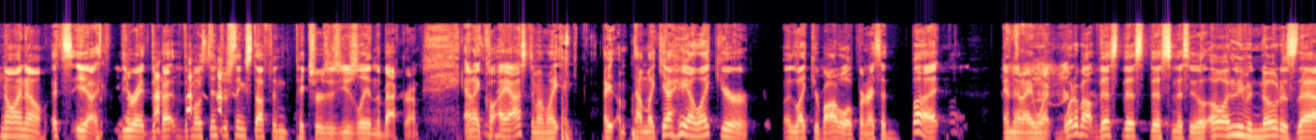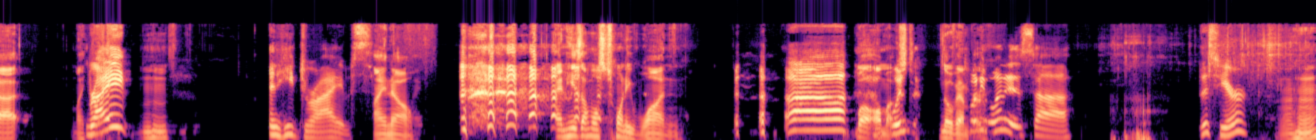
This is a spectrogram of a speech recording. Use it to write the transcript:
No, I know. It's yeah. You're right. The be- the most interesting stuff in pictures is usually in the background. And I ca- I asked him. I'm like I, I'm like yeah. Hey, I like your I like your bottle opener. I said, but and then I went, what about this, this, this, and this? He goes, oh, I didn't even notice that. I'm like, right? hmm And he drives. I know. and he's almost 21. Well, almost When- November. 21 is uh, this year. Mm-hmm.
